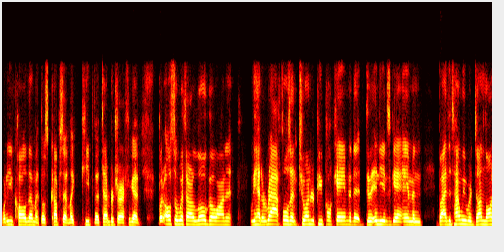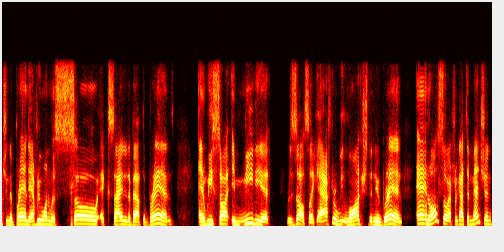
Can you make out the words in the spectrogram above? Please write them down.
what do you call them? Like those cups that like keep the temperature. I forget, but also with our logo on it. We had a raffles, and 200 people came to the, to the Indians game, and by the time we were done launching the brand, everyone was so excited about the brand. And we saw immediate results. Like after we launched the new brand, and also I forgot to mention,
